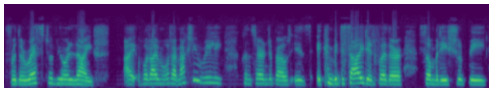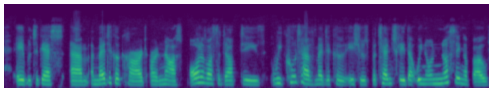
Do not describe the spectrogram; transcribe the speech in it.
for the rest of your life. I, what I'm what I'm actually really concerned about is it can be decided whether somebody should be able to get um, a medical card or not. All of us adoptees, we could have medical issues potentially that we know nothing about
